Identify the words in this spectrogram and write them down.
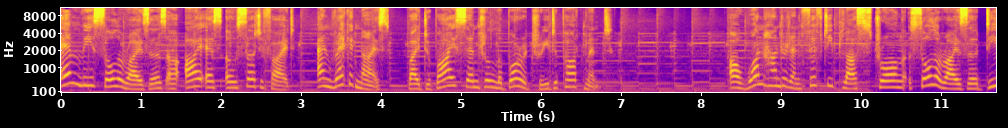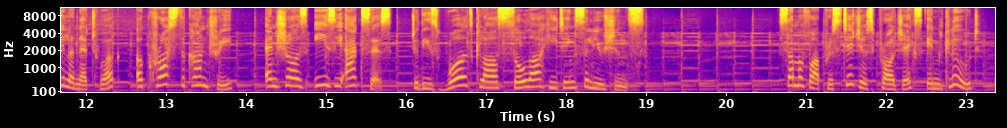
Emmvee solarizers are ISO certified and recognized by Dubai Central Laboratory Department. Our 150 plus strong solarizer dealer network across the country ensures easy access to these world-class solar heating solutions. Some of our prestigious projects include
